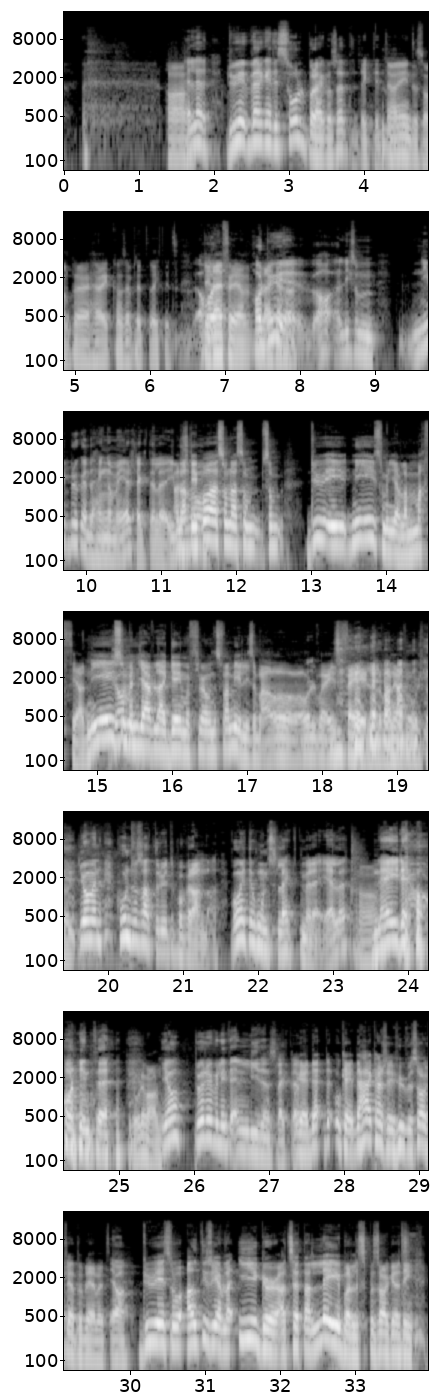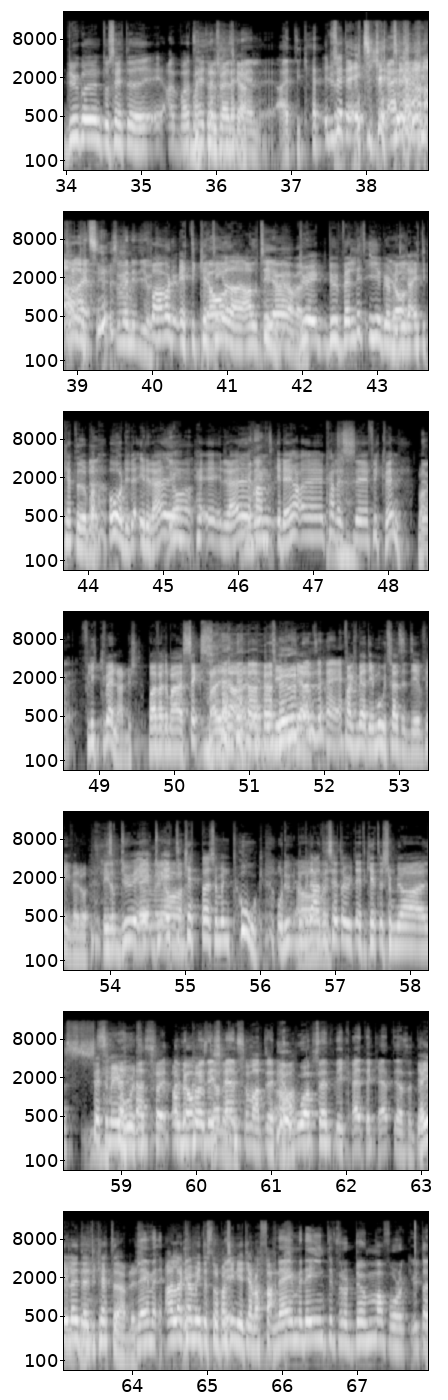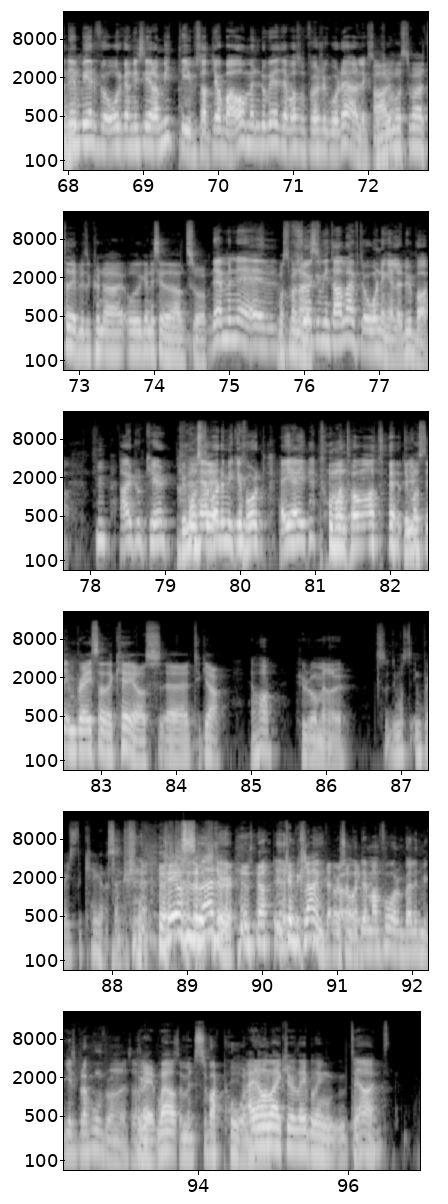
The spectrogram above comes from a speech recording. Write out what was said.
Ja. Eller, du verkar inte såld på det här konceptet riktigt. Jag är inte såld på det här konceptet riktigt. Det är Har- därför jag Har du, eh, ha- liksom, ni brukar inte hänga med er släkt eller? Ibland Anders, det är har- bara såna som, som... Du är ju- ni är ju som en jävla maffia. Ni är ju Ja, som men- en jävla Game of Thrones-familj som bara oh, always fail eller vad ni har för ordspråk. Jo men hon som satt där ute på verandan, var inte hon släkt med dig eller? Ja. Nej det var hon inte! Jo, det var hon. Ja, då är det väl inte en liten släkt Okej, det, det, okej, det här kanske är huvudsakliga problemet. Ja. Du är så, alltid så jävla eager att sätta labels på saker och ting. Du går runt och sätter... eh, Vad, vad heter det på svenska? Etikett. Du sätter etiketter! Som en idiot. Fan vad du etiketterar Ja, allting. det gör jag väl. Du är, du är väldigt eager med Ja. dina etiketter och bara Åh, det där, är det där... Ja. Är det där det- hans... Är det eh, Kalles eh, flickvän? Bara, Nej, flickvän Anders? Bara för att de har sex vagnar betyder det att... Faktum är att det är motsatsen till flickvän då. Liksom, du, Nej, du jag- etikettar som en tok och du, du Ja, vill aldrig men- sätta ut etiketter som jag sätter mig emot. Alltså, ja men det känns som att du, Ja. oavsett vilka etiketter jag sätter Jag gillar inte etiketter Anders. Nej, men Alla kan det- väl inte stoppas det- in i ett jävla fack? Nej men det är inte för att döma folk, utan Mm. det är mer för att organisera mitt liv så att jag bara, ja men då vet jag vad som försiggår där liksom. Ja, det måste vara trevligt att kunna organisera allt så. Nej men, eh, Måste söker nice. vi inte alla efter ordning eller? Du bara, hm, I don't care. Du måste- Här var det mycket folk, hej hej, får man ta mat? Du Typ. måste embracea the chaos, eh, tycker jag. Jaha, hur då menar du? Så du måste embrace the chaos, chaos is a ladder! It can be climbed or Och something. där man får väldigt mycket inspiration från det, så säga. well, Som ett svart hål. I don't like your labeling. Ja.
